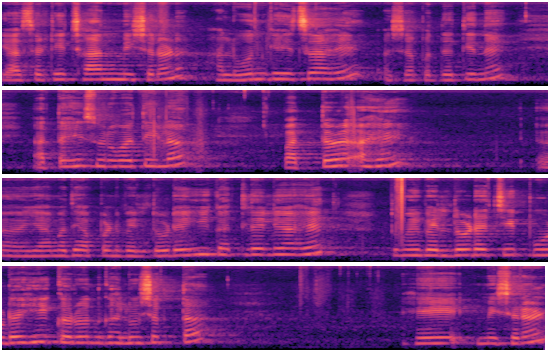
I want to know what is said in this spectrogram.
यासाठी छान मिश्रण हलवून घ्यायचं आहे अशा पद्धतीने. आता हे सुरुवातीला पातळ आहे. यामध्ये आपण वेलदोडेही घातलेले आहेत. तुम्ही वेलदोड्याची पूडही करून घालू शकता. हे मिश्रण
